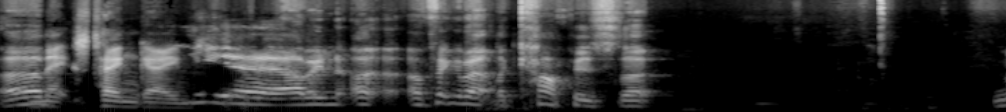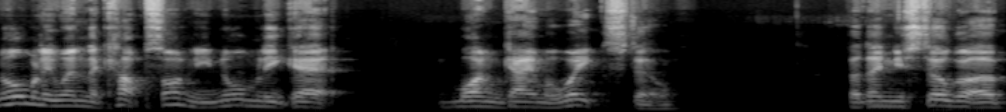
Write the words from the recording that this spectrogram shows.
Um, next 10 games. Yeah, I mean, I, I, think about the cup is that normally when the cup's on, you normally get one game a week still. But then you still got to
